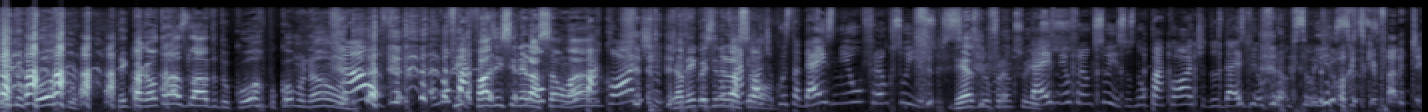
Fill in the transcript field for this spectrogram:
nem do corpo. Tem que pagar o traslado do corpo. Como não? Não, Faz incineração no, lá. no pacote, Já vem com no incineração. pacote custa 10 mil francos suíços. 10 mil francos suíços. 10 mil francos suíços. No pacote dos 10 mil francos suíços. que para de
